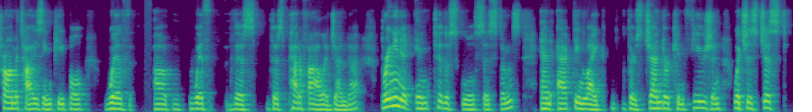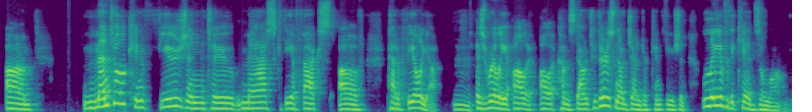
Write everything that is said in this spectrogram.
traumatizing people with uh, with this this pedophile agenda, bringing it into the school systems and acting like there's gender confusion, which is just um, mental confusion to mask the effects of pedophilia. Mm. Is really all it all it comes down to. There is no gender confusion. Leave the kids alone.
